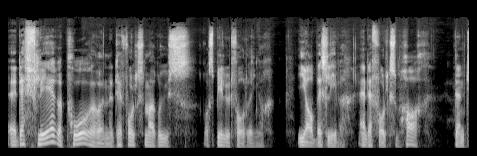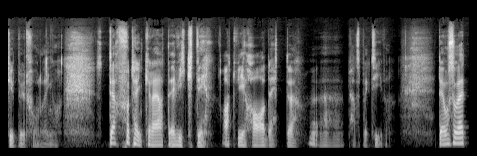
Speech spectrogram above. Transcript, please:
Eh, det er flere pårørende til folk som har rus og spillutfordringer i arbeidslivet, enn det er folk som har den type utfordringer. Derfor tenker jeg at det er viktig at vi har dette eh, perspektivet. Det er også et,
